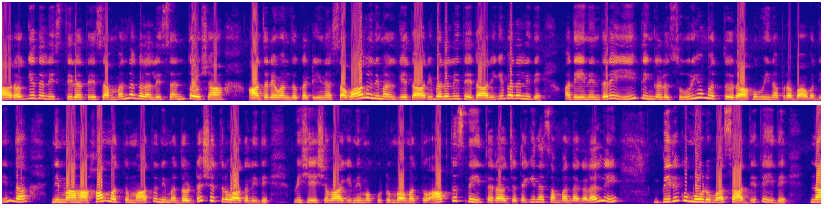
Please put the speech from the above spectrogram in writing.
ಆರೋಗ್ಯದಲ್ಲಿ ಸ್ಥಿರತೆ, ಸಂಬಂಧಗಳಲ್ಲಿ ಸಂತೋಷ. ಆದರೆ ಒಂದು ಕಠಿಣ ಸವಾಲು ನಿಮಗೆ ದಾರಿ ಬರಲಿದೆ, ದಾರಿಗೆ ಬರಲಿದೆ. ಅದೇನೆಂದರೆ ಈ ತಿಂಗಳು ಸೂರ್ಯ ಮತ್ತು ರಾಹುವಿನ ಪ್ರಭಾವದಿಂದ ನಿಮ್ಮ ಅಹಂ ಮತ್ತು ಮಾತು ನಿಮ್ಮ ದೊಡ್ಡ ಶತ್ರುವಾಗಲಿದೆ. ವಿಶೇಷವಾಗಿ ನಿಮ್ಮ ಕುಟುಂಬ ಮತ್ತು ಆಪ್ತ ಸ್ನೇಹಿತರ ಜೊತೆಗಿನ ಸಂಬಂಧಗಳಲ್ಲಿ ಬಿರುಕು ಮೂಡುವ ಸಾಧ್ಯತೆ ಇದೆ. ನಾ,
